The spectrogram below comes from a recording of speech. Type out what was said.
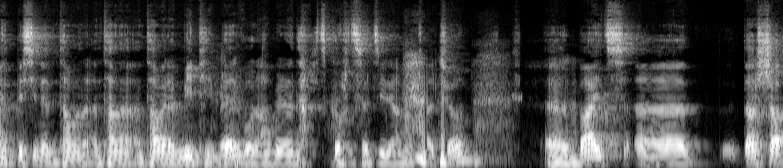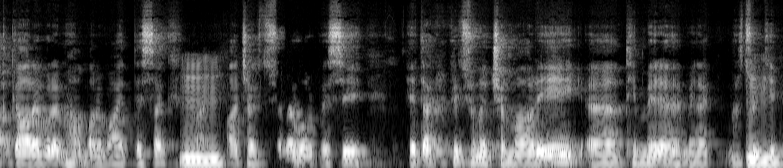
այդպեսին ընդհանրապես մի թիմ էր, որ անվերադարձ գործեց իր անոթաչոն, բայց դա շատ կարևոր եմ համարում այդ տեսակ աճակցությունը, որպեսի հետաքրքրությունը չմարի թիմերը մենակ մրցույթին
